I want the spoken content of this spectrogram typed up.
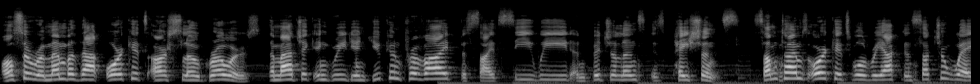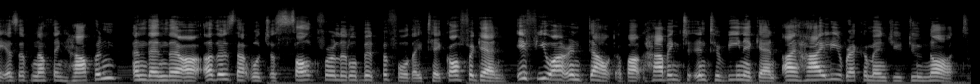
Also remember that orchids are slow growers. The magic ingredient you can provide besides seaweed and vigilance is patience. Sometimes orchids will react in such a way as if nothing happened, and then there are others that will just sulk for a little bit before they take off again. If you are in doubt about having to intervene again, I highly recommend you do not.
